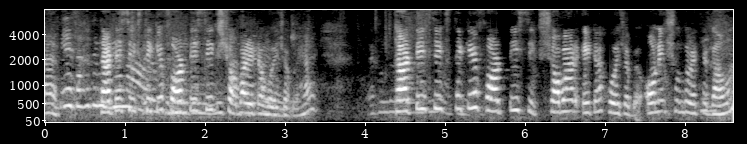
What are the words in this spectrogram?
হ্যাঁ? থার্টি সিক্স থেকে ফর্টি সিক্স সবার এটা হয়ে যাবে হ্যাঁ? থার্টি সিক্স থেকে সিক্স সবার এটা হয়ে যাবে। অনেক সুন্দর একটা গাউন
